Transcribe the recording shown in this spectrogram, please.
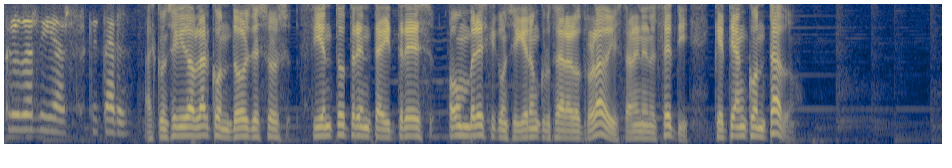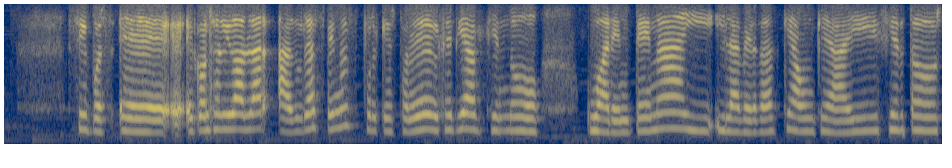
Crudos días, ¿qué tal? Has conseguido hablar con dos de esos 133 hombres que consiguieron cruzar al otro lado y están en el CETI. ¿Qué te han contado? Sí, pues eh, he conseguido hablar a duras penas porque están en el CETI haciendo cuarentena y, la verdad que aunque hay ciertos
